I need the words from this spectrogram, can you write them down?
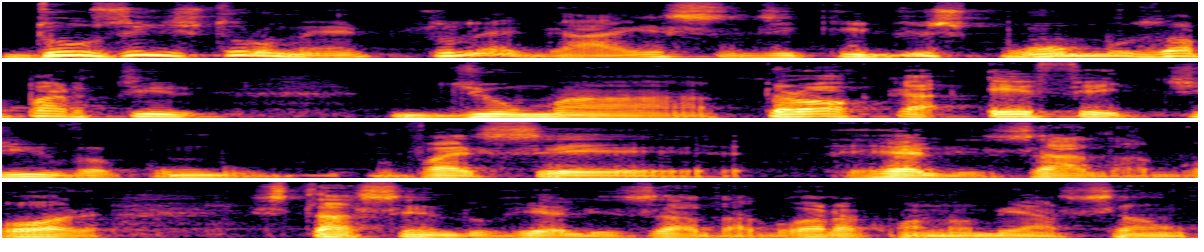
dos instrumentos legais de que dispomos, a partir de uma troca efetiva, como vai ser realizada agora, está sendo realizada agora com a nomeação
